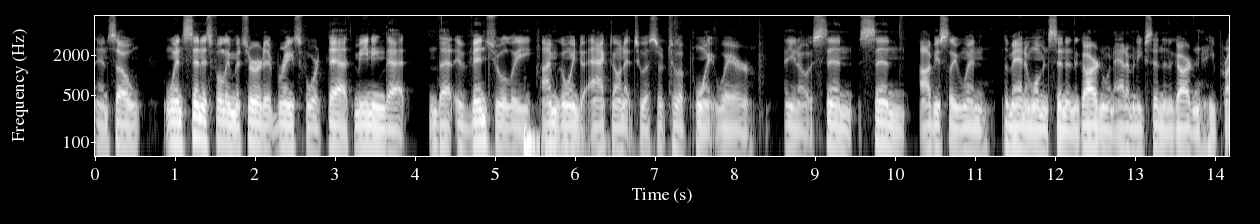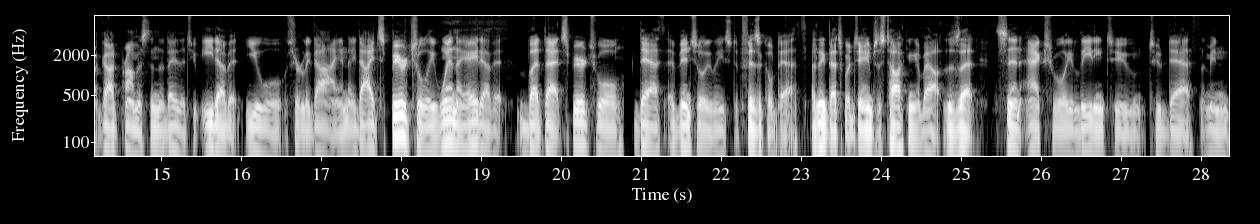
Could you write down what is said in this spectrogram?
And so when sin is fully matured, it brings forth death, meaning that that eventually I'm going to act on it to a to a point where you know sin sin obviously when the man and woman sinned in the garden when adam and eve sinned in the garden he god promised in the day that you eat of it you will surely die. And they died spiritually when they ate of it but that spiritual death eventually leads to physical death. I think that's what james is talking about is that sin actually leading to to death i mean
